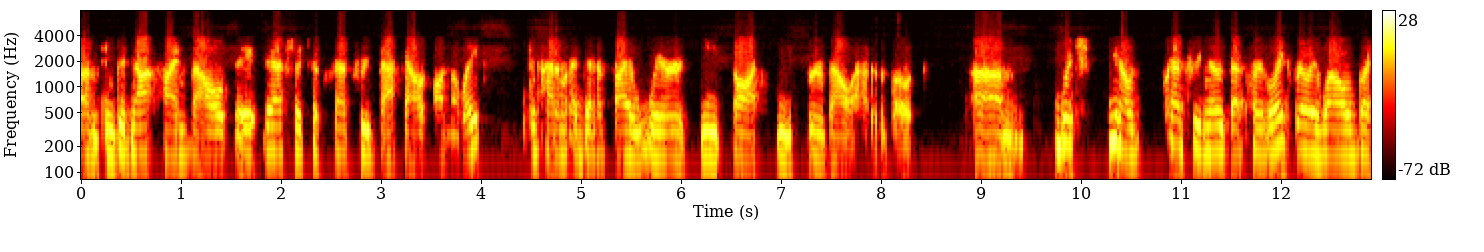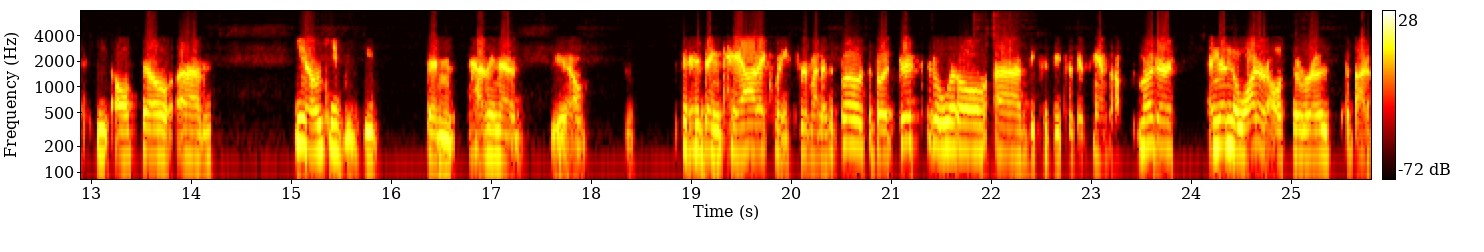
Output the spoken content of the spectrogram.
um, and did not find Vowell, they, they actually took Crabtree back out on the lake and had him identify where he thought he threw Vowell out of the boat. Um, which, you know, Crabtree knows that part of the lake really well, but he also, um, you know, he, he's been having a, you know, it had been chaotic when he threw him out of the boat. The boat drifted a little uh, because he took his hands off the motor. And then the water also rose about a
